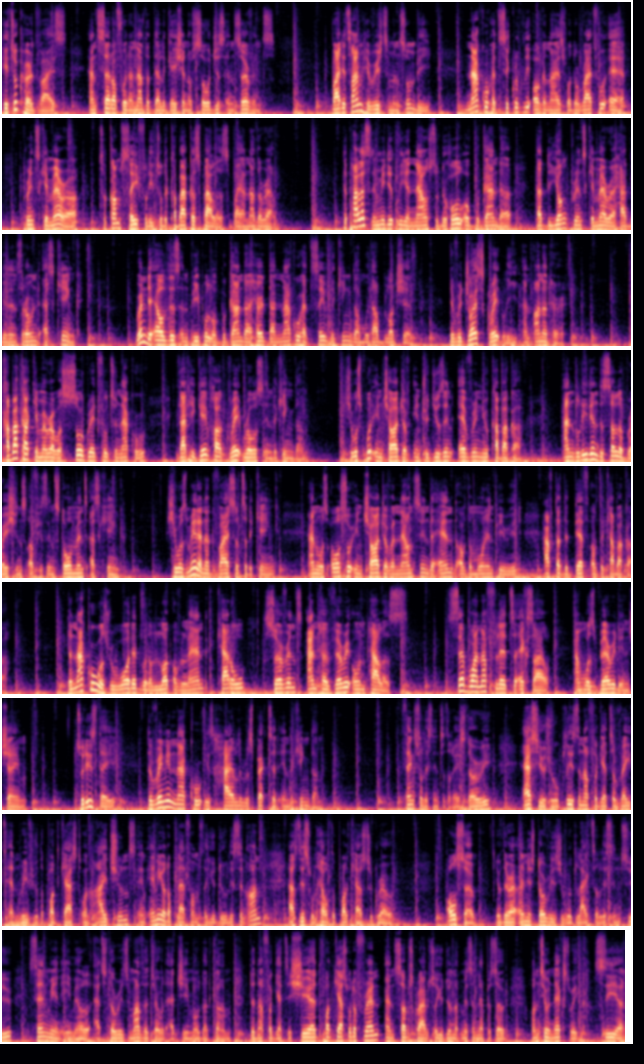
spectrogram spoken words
He took her advice and set off with another delegation of soldiers and servants. By the time he reached Munsumbi, Naku had secretly organized for the rightful heir, Prince Kimera, to come safely to the Kabaka's palace by another route. The palace immediately announced to the whole of Buganda that the young Prince Kimera had been enthroned as king. When the elders and people of Buganda heard that Naku had saved the kingdom without bloodshed, they rejoiced greatly and honored her. Kabaka Kimera was so grateful to Naku that he gave her great roles in the kingdom. She was put in charge of introducing every new Kabaka and leading the celebrations of his installment as king. She was made an advisor to the king and was also in charge of announcing the end of the mourning period after the death of the Kabaka. The Naku was rewarded with a lot of land, cattle, servants, and her very own palace. Sebwana fled to exile and was buried in shame. To this day, the reigning Naku is highly respected in the kingdom. Thanks for listening to today's story. As usual, please do not forget to rate and review the podcast on iTunes and any other platforms that you do listen on, as this will help the podcast to grow. Also, if there are any stories you would like to listen to, send me an email at storiesmothertold at gmail.com. Do not forget to share the podcast with a friend and subscribe so you do not miss an episode. Until next week, see ya.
